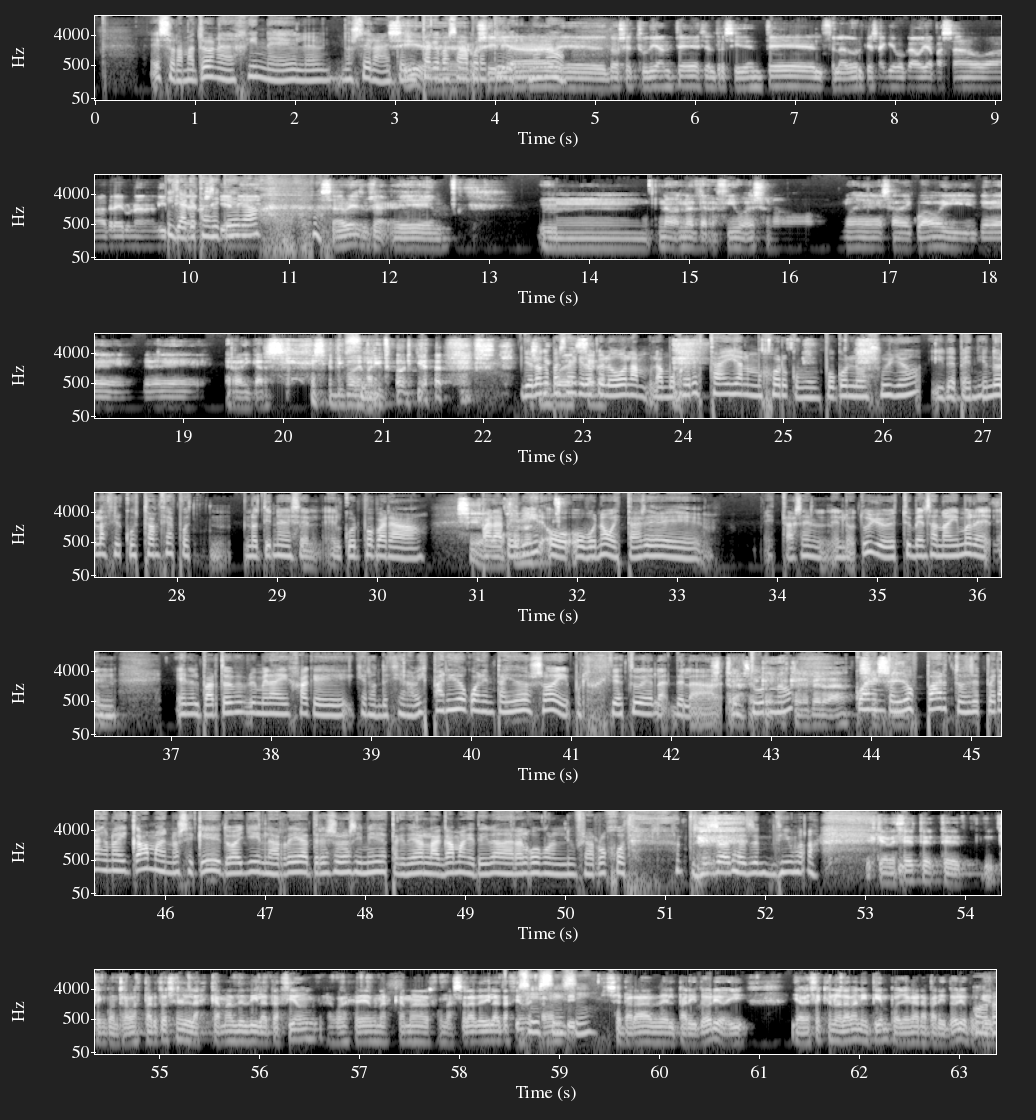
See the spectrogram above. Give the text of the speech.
Eso, la matrona, el gine, el, no sé, la anestesista que pasaba por aquí. No, eh, dos estudiantes, el residente, el celador que se ha equivocado y ha pasado a traer una analítica. Y ya que está se queda. ¿Sabes? O sea, eh, mm, no, no es de recibo eso, no, no es adecuado y debe, debe erradicarse ese tipo de paritorio. Yo lo que pasa es que creo que luego la, mujer está ahí a lo mejor como un poco en lo suyo y dependiendo de las circunstancias pues no tienes el, el cuerpo para, para pedir o, bueno, estás, eh, estás en, lo tuyo. Estoy pensando ahí mismo en, en el parto de mi primera hija que, que nos decían, ¿habéis parido 42 hoy? Por lo que ya estuve de la, de la el turno. Es que, es verdad. 42 partos, esperan que no hay cama, no sé qué. Tú allí en la rea tres horas y media hasta que te dan la cama que te iba a dar algo con el infrarrojo tres horas encima. Es que a veces te, te, te, encontrabas partos en las camas de dilatación. ¿Te acuerdas que había unas camas, unas salas de dilatación que estaban separadas del paritorio? Y y a veces que no daba ni tiempo llegar a paritorio porque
